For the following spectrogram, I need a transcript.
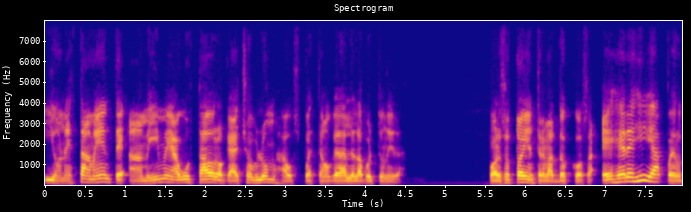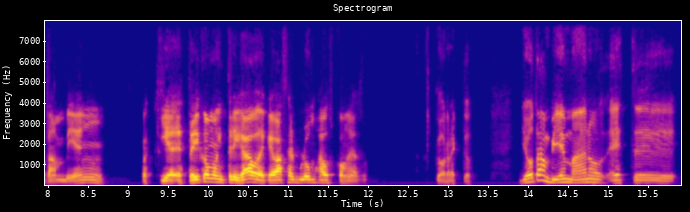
y honestamente a mí me ha gustado lo que ha hecho Blumhouse, pues tengo que darle la oportunidad. Por eso estoy entre las dos cosas. Es herejía, pero también pues estoy como intrigado de qué va a hacer Blumhouse con eso. Correcto. Yo también, mano, este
